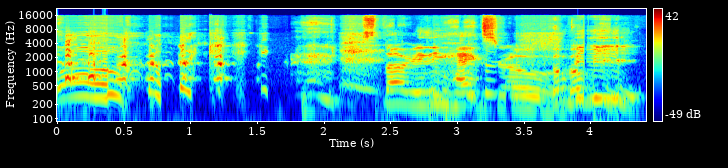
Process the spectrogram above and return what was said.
oh! Stop using hacks, bro! Go B!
